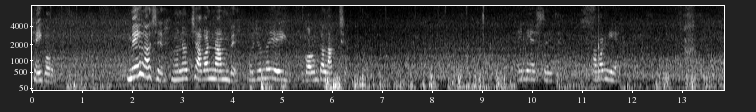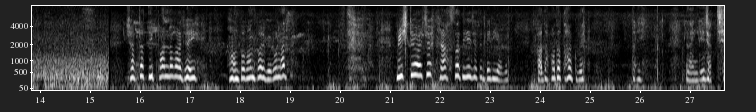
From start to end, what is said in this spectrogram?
সেই গরম। মেঘ আসে, মনে হচ্ছে আবার নামবে। ওই জন্যই এই গরমটা লাগছে। নিয়ে এসছে এই যে, খাবার নিয়ে। সাতটা তিপ্পান্ন বাজেই হন্তদন্ত হয়ে বেরোলাম। বৃষ্টি হয়েছে, রাস্তা দিয়ে যেতে দেরি হবে। কাদা ফাদা থাকবে, তাই লাইন দিয়ে যাচ্ছি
